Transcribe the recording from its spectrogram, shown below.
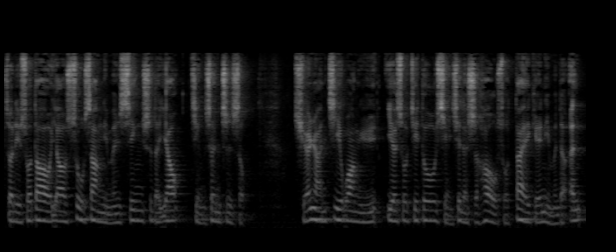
这里说到要束上你们心思的腰，谨慎自守，全然寄望于耶稣基督显现的时候所带给你们的恩。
